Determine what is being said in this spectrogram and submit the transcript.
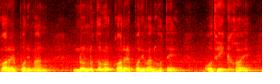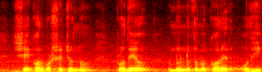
করের পরিমাণ ন্যূনতম করের পরিমাণ হতে অধিক হয়, সে করবর্ষের জন্য প্রদেয় ন্যূনতম করের অধিক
